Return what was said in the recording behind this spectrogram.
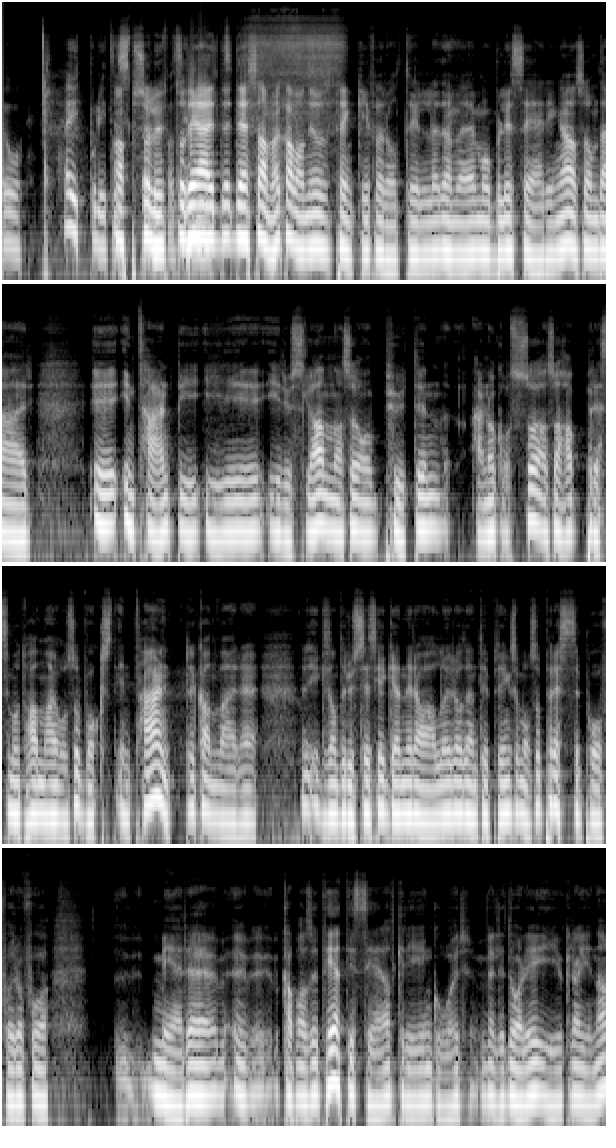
jo høyt politisk. Absolutt. Og det, er, det, det, samme kan man jo tenke i forhold til denne mobiliseringa, som det er eh, internt i, i, i, Russland. Altså Putin er nok også altså Presset mot han har jo også vokst internt. Det kan være ikke sant, russiske generaler og den type ting som også presser på for å få mer uh, kapasitet. De ser at krigen går veldig dårlig i Ukraina.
